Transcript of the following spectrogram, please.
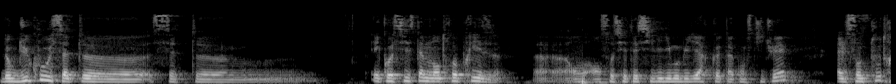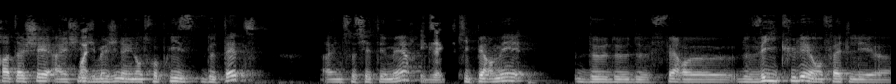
Donc du coup, cette, euh, cette euh, écosystème d'entreprise euh, en, société civile immobilière que tu as constitué, elles sont toutes rattachées à, j'imagine, à une entreprise de tête, à une société mère, qui permet de, de, de faire, euh, de véhiculer en fait les, euh,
